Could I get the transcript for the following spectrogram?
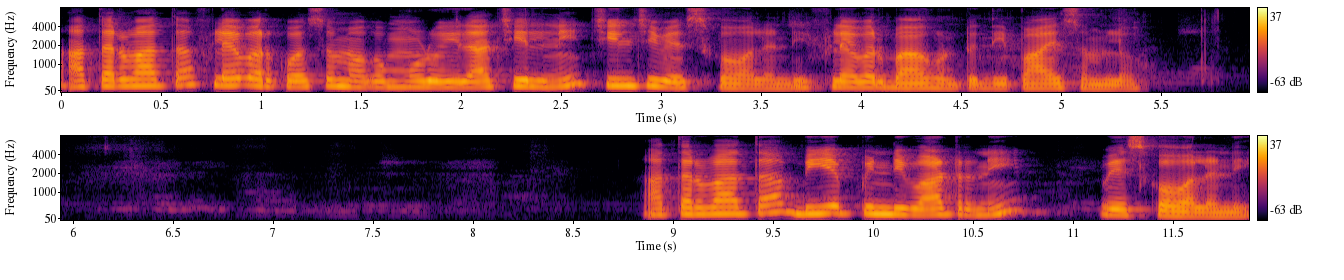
ఆ తర్వాత ఫ్లేవర్ కోసం ఒక మూడు ఇలాచీలని చీల్చి వేసుకోవాలండి. ఫ్లేవర్ బాగుంటుంది పాయసంలో. ఆ తర్వాత బియ్యపిండి వాటర్ని వేసుకోవాలండి.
